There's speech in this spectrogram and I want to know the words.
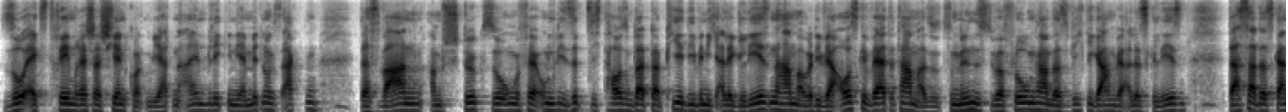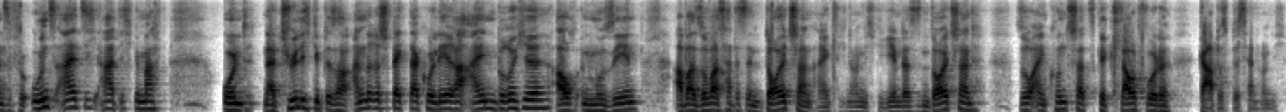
so extrem recherchieren konnten. Wir hatten Einblick in die Ermittlungsakten. Das waren am Stück so ungefähr um die 70.000 Blatt Papier, die wir nicht alle gelesen haben, aber die wir ausgewertet haben, also zumindest überflogen haben. Das Wichtige haben wir alles gelesen. Das hat das Ganze für uns einzigartig gemacht. Und natürlich gibt es auch andere spektakuläre Einbrüche, auch in Museen, aber sowas hat es in Deutschland eigentlich noch nicht gegeben. Dass es in Deutschland so ein Kunstschatz geklaut wurde, gab es bisher noch nicht.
